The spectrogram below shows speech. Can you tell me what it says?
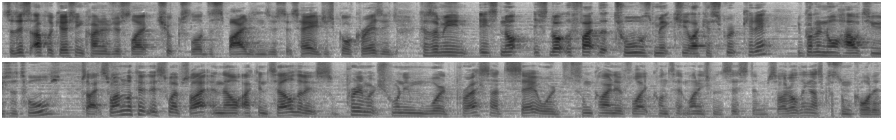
So this application kind of just like chucks loads of spiders and just says, hey, just go crazy. Because I mean, it's not it's not the fact that tools make you like a script kiddie. You've got to know how to use the tools. So I'm looking at this website and now I can tell that it's pretty much running WordPress, I'd say, or some kind of like content management system. So I don't think that's custom coded.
